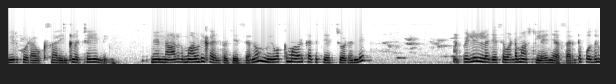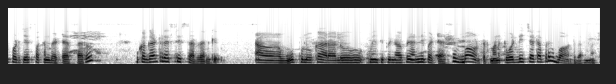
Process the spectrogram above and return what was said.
మీరు కూడా ఒకసారి ఇంట్లో చేయండి. నేను నాలుగు మామిడికాయలతో చేశాను. మీరు ఒక్క మామిడికాయతో చేసి చూడండి. పెళ్ళిళ్ళలో చేసే వంట మాస్టర్లు ఏం చేస్తారంటే పొద్దున పొడి చేసి పక్కన పెట్టేస్తారు. ఒక గంట రెస్ట్ ఇస్తారు దానికి. ఉప్పులు కారాలు మెంతిపిండి ఆపి అన్నీ పెట్టేస్తే బాగుంటుంది. మనకి వడ్డించేటప్పటికి బాగుంటుంది అనమాట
